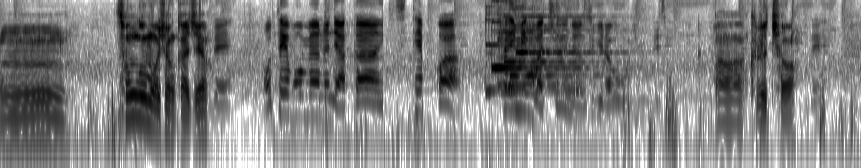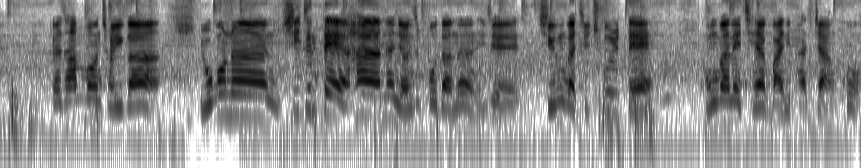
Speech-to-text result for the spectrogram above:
음, 송구 모션까지요? 네 어떻게 보면은 약간 스텝과 타이밍 맞추는 연습이라고 보시면 되죠 아, 그렇죠. 네. 그래서 한번 저희가 요거는 시즌 때 하는 연습보다는 이제 지금 같이 추울 때 공간에 제약 많이 받지 않고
